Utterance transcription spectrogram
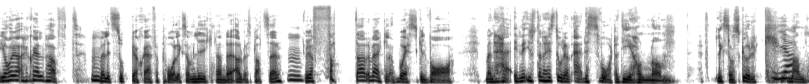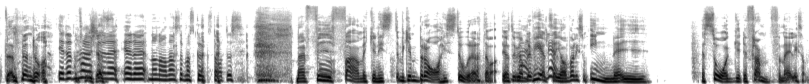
jag har ju själv haft väldigt sopiga chefer på liksom liknande arbetsplatser. Och jag fattar verkligen att Boeskil var... Men här, just den här historien är det svårt att ge honom liksom skurkmanteln ändå. I den här så är det, är det någon annan som har skurkstatus. Men fy fan vilken, vilken bra historia detta var. Jag, jag blev helt, jag var liksom inne i... Jag såg det framför mig. Liksom.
